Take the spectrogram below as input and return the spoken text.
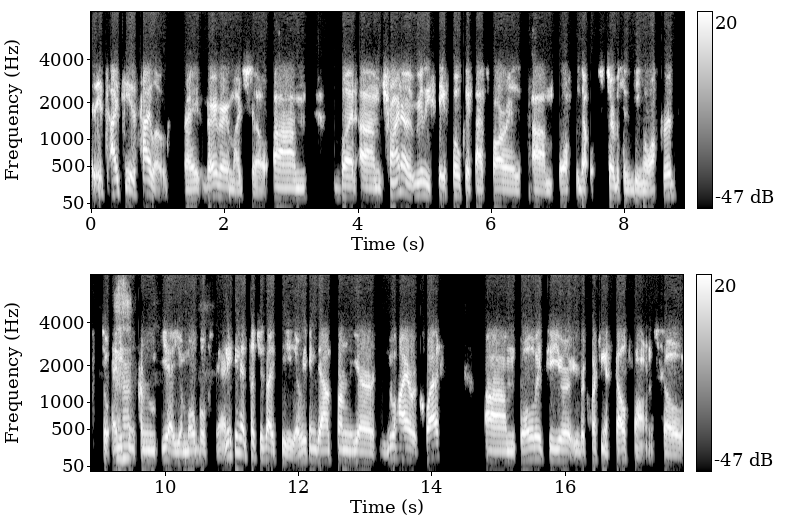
it's IT is siloed, right? Very, very much so. Um, but um, trying to really stay focused as far as um, off, the services being offered. So uh-huh. anything uh-huh. from yeah your mobile, anything that touches IT, everything down from your new hire request um, all the way to your you're requesting a cell phone. So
